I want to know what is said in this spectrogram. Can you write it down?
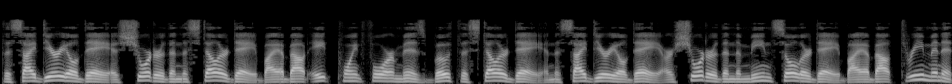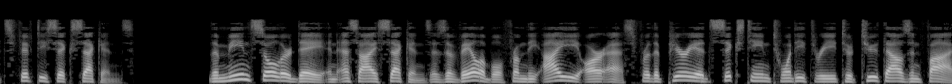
the sidereal day is shorter than the stellar day by about 8.4 ms. Both the stellar day and the sidereal day are shorter than the mean solar day by about 3 minutes 56 seconds. The mean solar day in SI seconds is available from the IERS for the period 1623 to 2005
